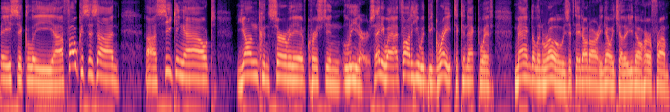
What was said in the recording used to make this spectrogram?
basically uh, focuses on uh, seeking out young conservative Christian leaders. Anyway, I thought he would be great to connect with Magdalene Rose if they don't already know each other. You know her from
